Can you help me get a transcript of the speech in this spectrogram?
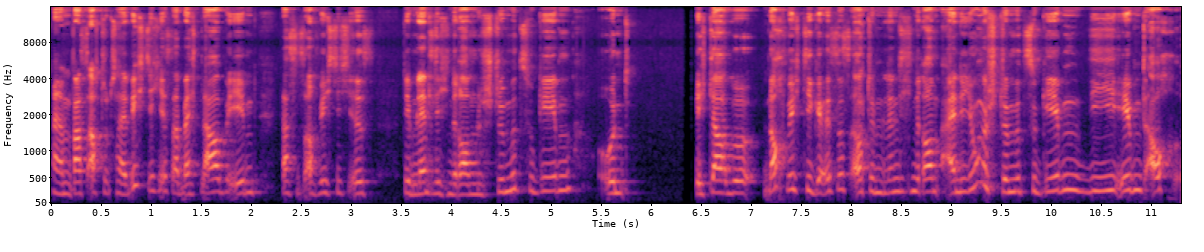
was auch total wichtig ist. Aber ich glaube eben, dass es auch wichtig ist, dem ländlichen Raum eine Stimme zu geben. Und ich glaube, noch wichtiger ist es, auch dem ländlichen Raum eine junge Stimme zu geben, die eben auch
